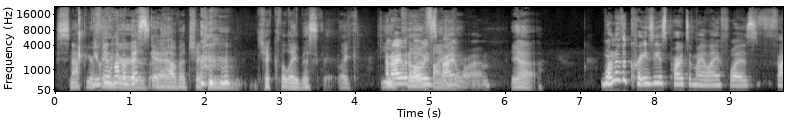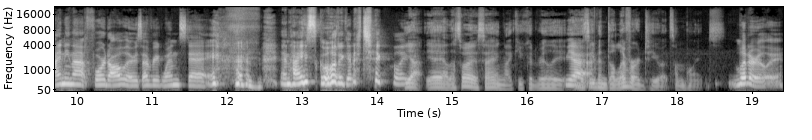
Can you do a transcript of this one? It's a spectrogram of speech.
snap your You could fingers have a biscuit. and have a chicken Chick Fil A biscuit. Like, you and I would always buy it. one. Yeah, One of the craziest parts of my life was finding that four dollars every Wednesday in high school to get a Chick Fil A. yeah, yeah, yeah. That's what I was saying. Like, you could really. yeah, It was even delivered to you at some points. Literally,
